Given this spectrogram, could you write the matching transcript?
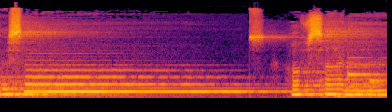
The sounds of silence.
